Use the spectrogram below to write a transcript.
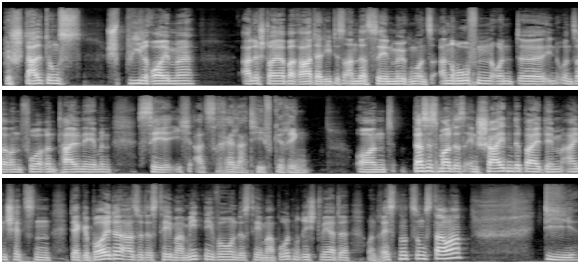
Gestaltungsspielräume Alle Steuerberater, die das anders sehen, mögen uns anrufen und äh, in unseren Foren teilnehmen, sehe ich als relativ gering. Und das ist mal das Entscheidende bei dem Einschätzen der Gebäude, also das Thema Mietniveau und das Thema Bodenrichtwerte und Restnutzungsdauer. Die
